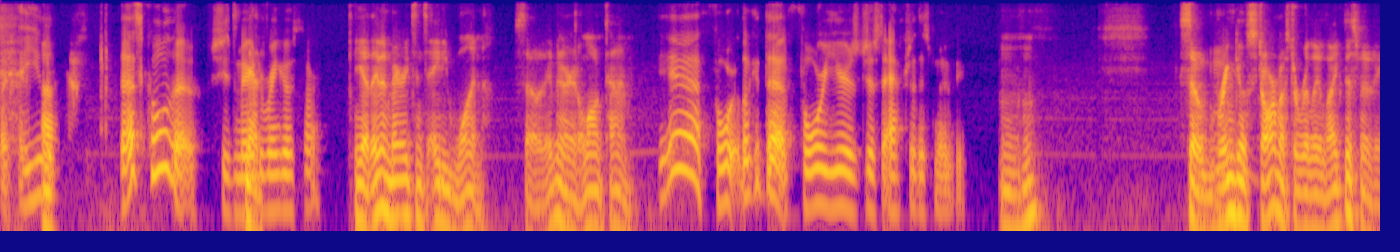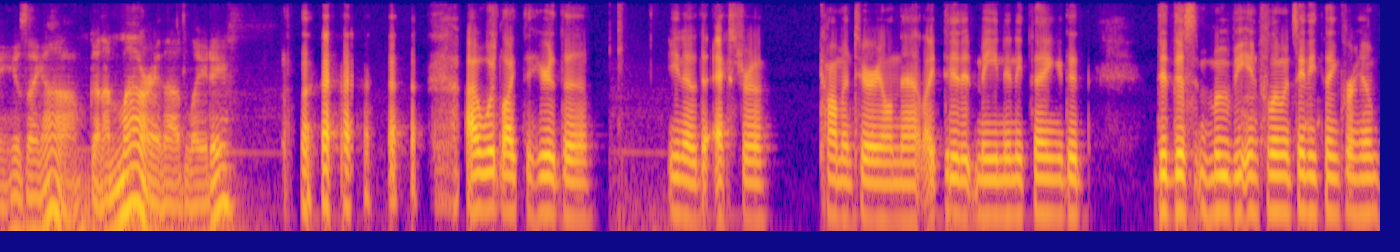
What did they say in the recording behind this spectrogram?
Like, hey, you look. That's cool, though. She's married Yeah. to Ringo Starr. Yeah, they've been married since '81, so they've been married a long time. Yeah, four. Look at that. Four years just after this movie. Mm-hmm. So Ringo Starr must have really liked this movie. He was like, "Ah, I'm gonna marry that lady." I would like to hear the, you know, the extra commentary on that. Like, did it mean anything? Did did this movie influence anything for him?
